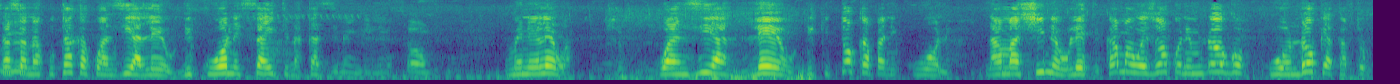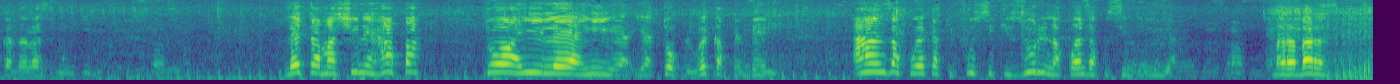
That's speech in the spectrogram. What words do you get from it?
Sasa nakutaka kuanzia leo nikuone site na kazi zinaendelea. Umenielewa? Kuanzia leo nikitoka hapa nikuone na mashine ulete. Kama uwezo wako ni mdogo, uondoke atafute mkandarasi mwingine. Leta mashine hapa, toa hii lea hii ya, tope, weka pembeni. Anza kuweka kifusi kizuri na kuanza kusindilia barabara zipite.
